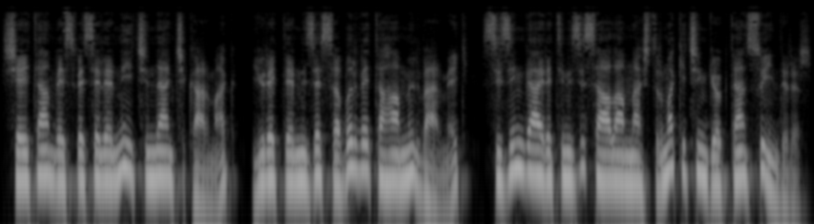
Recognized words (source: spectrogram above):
şeytan vesveselerini içinden çıkarmak, yüreklerinize sabır ve tahammül vermek, sizin gayretinizi sağlamlaştırmak için gökten su indirir.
